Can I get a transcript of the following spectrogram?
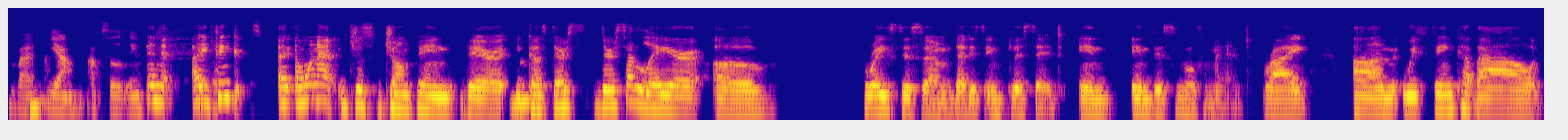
But mm-hmm. yeah, absolutely. And I think I, I want to just jump in there mm-hmm. because there's there's a layer of racism that is implicit in in this movement, right? Um, we think about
